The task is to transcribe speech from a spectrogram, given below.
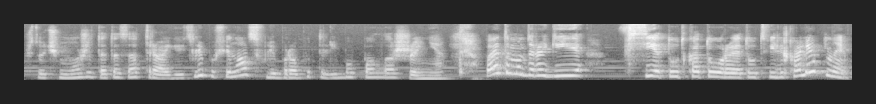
что очень может это затрагивать. Либо финансов, либо работы, либо положения. Поэтому, дорогие, все тут, которые тут великолепные,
